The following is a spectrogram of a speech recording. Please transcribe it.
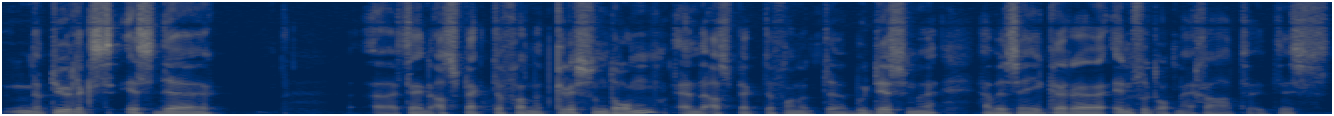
Natuurlijk is de, eh, zijn de aspecten van het christendom en de aspecten van het eh, boeddhisme hebben zeker eh, invloed op mij gehad. Het is,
